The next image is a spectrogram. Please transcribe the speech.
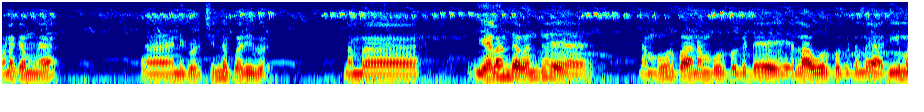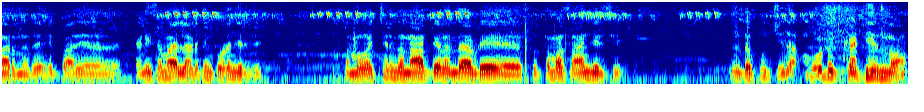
வணக்கம்ங்க. இன்றைக்கி இன்னைக்கு ஒரு சின்ன பதிவு. நம்ம இலந்த வந்து நம்ம ஊர் பா நம்ம ஊர் பக்கத்து எல்லா ஊர் பக்கத்துமே அதிகமாக இருந்தது. இப்போ அது கணிசமாக எல்லா இடத்தையும் குறைஞ்சிருச்சு. நம்ம வச்சுருந்த நாட்டு இழந்த அப்படியே சுத்தமாக சாஞ்சிருச்சு. இந்த குச்சி தான் போட்டு கட்டியிருந்தோம்.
